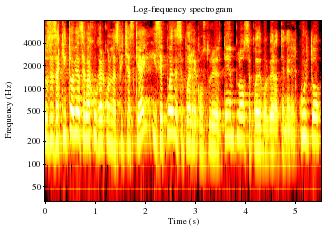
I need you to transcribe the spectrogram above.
Entonces aquí todavía se va a jugar con las fichas que hay y se puede, se puede reconstruir el templo, se puede volver a tener el culto,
